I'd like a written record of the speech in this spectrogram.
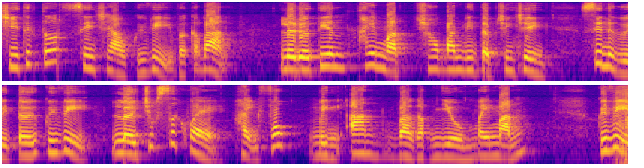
Tri thức tốt xin chào quý vị và các bạn. Lời đầu tiên thay mặt cho ban biên tập chương trình xin được gửi tới quý vị lời chúc sức khỏe, hạnh phúc, bình an và gặp nhiều may mắn. Quý vị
